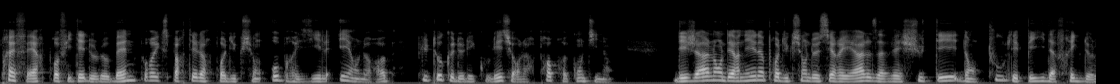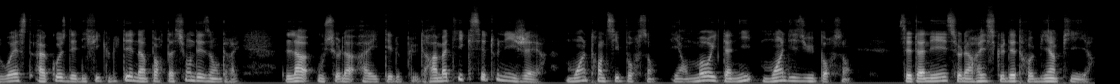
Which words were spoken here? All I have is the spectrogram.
préfèrent profiter de l'aubaine pour exporter leur production au Brésil et en Europe plutôt que de l'écouler sur leur propre continent. Déjà l'an dernier, la production de céréales avait chuté dans tous les pays d'Afrique de l'Ouest à cause des difficultés d'importation des engrais. Là où cela a été le plus dramatique, c'est au Niger, moins 36%, et en Mauritanie, moins 18%. Cette année, cela risque d'être bien pire.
